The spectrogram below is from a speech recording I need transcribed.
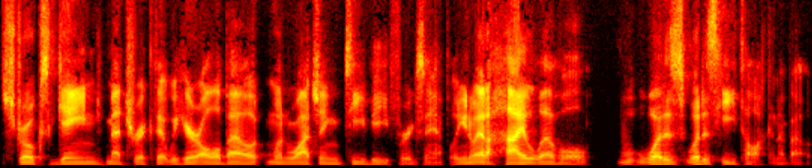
strokes gained metric that we hear all about when watching TV, for example. You know, at a high level, what is what is he talking about?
